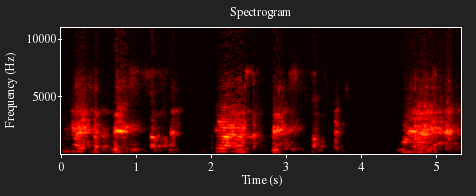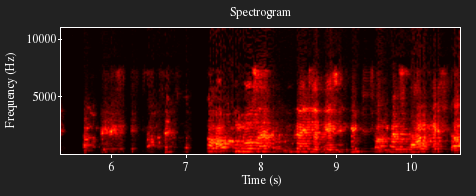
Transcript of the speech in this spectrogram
urea is a basic substance. Urea is a basic substance. Urea is a basic substance. So how you know, sir? Urea is a basic thing. So we have small test. Uh,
